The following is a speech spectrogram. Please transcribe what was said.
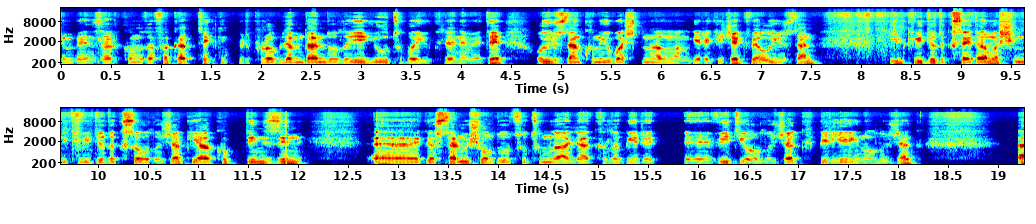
söylemiştim benzer konuda fakat teknik bir problemden dolayı YouTube'a yüklenemedi. O yüzden konuyu baştan almam gerekecek ve o yüzden ilk videoda kısaydı ama şimdiki videoda kısa olacak. Yakup Deniz'in e, göstermiş olduğu tutumla alakalı bir e, video olacak, bir yayın olacak. E,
